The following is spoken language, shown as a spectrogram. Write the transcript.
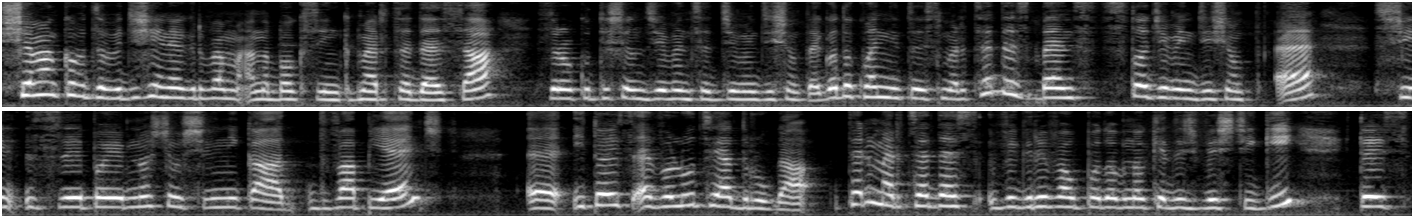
Siemanko widzowie, dzisiaj nagrywam unboxing Mercedesa z roku 1990. Dokładnie to jest Mercedes-Benz 190e z, z pojemnością silnika 2.5 e, i to jest ewolucja druga. Ten Mercedes wygrywał podobno kiedyś wyścigi. To jest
